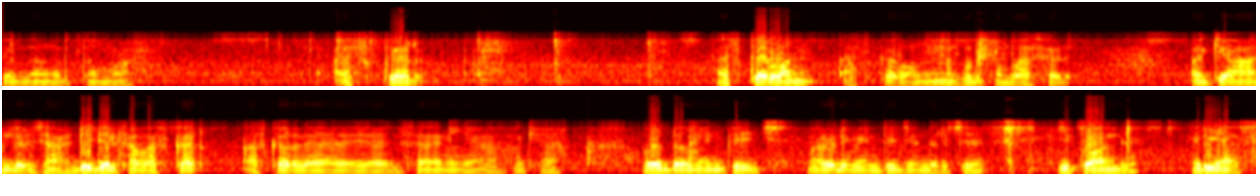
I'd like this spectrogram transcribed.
அஸ்கர் தான் கொடுத்தோமா அஸ்கர் அஸ்கர் ஒன் அஸ்கர் ஒன்னு கொடுப்போம் பாஸ்வேர்டு ஓகேவா வந்துடுச்சா? டீட்டெயில்ஸ் ஆஃப் அஸ்கர். அஸ்கரோட நீங்கள் ஓகேவா கோ டு மெயின் பேஜ் மறுபடியும் மெயின் பேஜ் வந்துடுச்சு இப்போ வந்து ரியாஸ்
